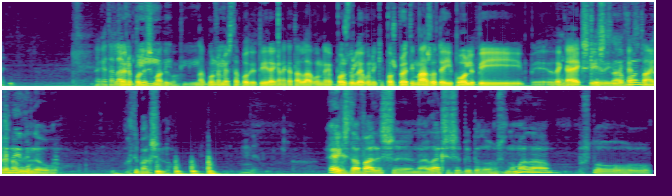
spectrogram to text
Ναι. Να καταλάβει Αυτό είναι πολύ σημαντικό. Τι, να μπουν τι... μέσα στα αποδητήρια για να καταλάβουν πώς δουλεύουν και πώς προετοιμάζονται οι υπόλοιποι 16 ή 17 για να βγουν. Λέω, χτυπά ξύλο. Ναι. Έχεις να βάλεις ε, να αλλάξεις επίπεδο στην ομάδα στο,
